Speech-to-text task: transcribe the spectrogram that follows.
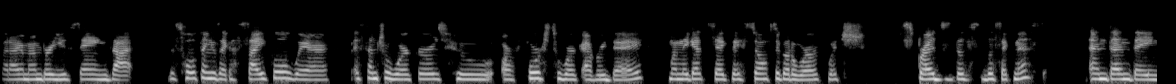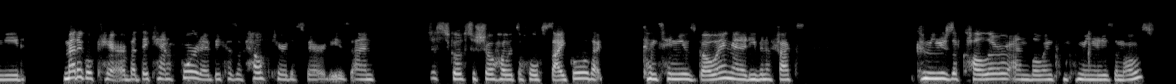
But I remember you saying that this whole thing is like a cycle where essential workers who are forced to work every day, when they get sick, they still have to go to work, which spreads the, the sickness and then they need medical care but they can't afford it because of healthcare disparities. And just goes to show how it's a whole cycle that continues going and it even affects communities of color and low income communities the most.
